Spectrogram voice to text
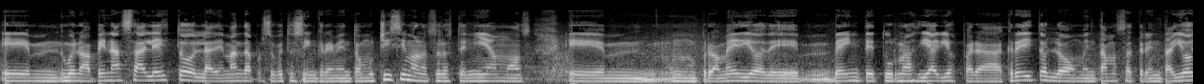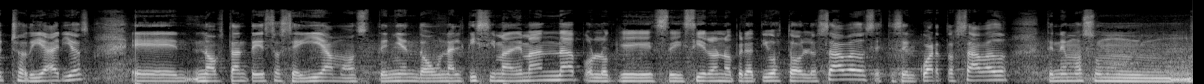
Em, bueno, apenas sale esto, la demanda por supuesto se incrementó muchísimo, nosotros teníamos em, un promedio de 20 turnos diarios para créditos, lo aumentamos a 38 diarios. Eh, no obstante eso, seguíamos teniendo una altísima demanda, por lo que se hicieron operativos todos los sábados. Este es el cuarto sábado. Tenemos un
